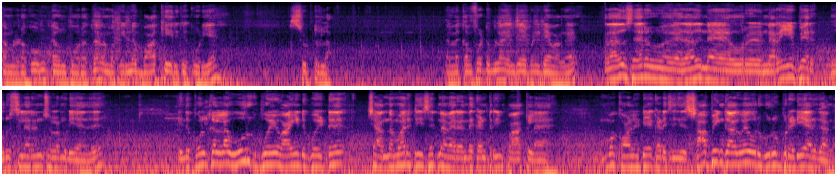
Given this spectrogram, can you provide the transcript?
நம்மளோட ஹோம் டவுன் போகிறது தான் நமக்கு இன்னும் பாக்கி இருக்கக்கூடிய சுற்றுலா. நல்லா கம்ஃபர்டபுளாக என்ஜாய் பண்ணிகிட்டே வாங்க. அதாவது சார் அதாவது நெ- ஒரு நிறைய பேர் ஒரு சிலர்னு சொல்ல முடியாது. இந்த பொருட்கள்லாம் ஊருக்கு போய் வாங்கிட்டு போயிட்டு சே அந்த மாதிரி டிஷர்ட் நான் வேறு எந்த கண்ட்ரியும் பார்க்கல. ரொம்ப குவாலிட்டியாக கிடச்சிது. ஷாப்பிங்காகவே ஒரு குரூப் ரெடியாக இருக்காங்க.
